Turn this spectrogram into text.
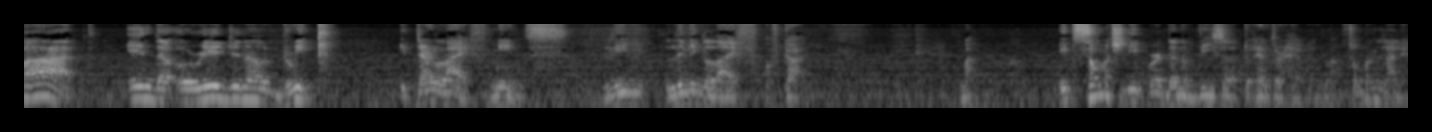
But in the original Greek, eternal life means live, living the life of God. Diba? It's so much deeper than a visa to enter heaven. Sobrang lalim.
